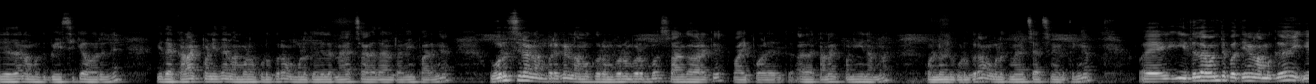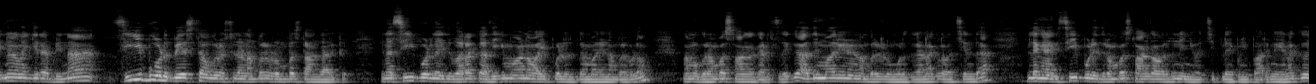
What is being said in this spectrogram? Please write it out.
இதுதான் நமக்கு பேசிக்காக வருது. இதை கனெக்ட் பண்ணி தான் நம்மளும் கொடுக்குறோம். உங்களுக்கு இதில் மேட்ச் ஆகுதான்றதையும் பாருங்கள் ஒரு சில நம்பர்கள் நமக்கு ரொம்ப ரொம்ப ரொம்ப ஸ்ட்ராங்காக வரக்கு வாய்ப்புகள் இருக்குது அதை கனெக்ட் பண்ணி நம்ம கொண்டு வந்து கொடுக்குறோம். உங்களுக்கு மேட்ச் ஆச்சுன்னு எடுத்துங்க. இதில் வந்து பார்த்திங்கன்னா நமக்கு என்ன நினைக்கிறேன் அப்படின்னா சீபோர்டு பேஸ்டாக ஒரு சில நம்பர்கள் ரொம்ப ஸ்ட்ராங்காக இருக்குது ஏன்னா சீபோர்டில் இது வரக்கு அதிகமான வாய்ப்புகள் இருக்கிற மாதிரி நம்பர்களும் நமக்கு ரொம்ப ஸ்ட்ராங்காக கிடச்சிருக்கு. அது மாதிரியான நம்பர்கள் உங்களுக்கு கணக்கில் வச்சுருந்தா இல்லைங்க எனக்கு சீபோர்டு இது ரொம்ப ஸ்ட்ராங்காக வருதுன்னு நீங்கள் வச்சு ப்ளே பண்ணி பாருங்கள் எனக்கு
